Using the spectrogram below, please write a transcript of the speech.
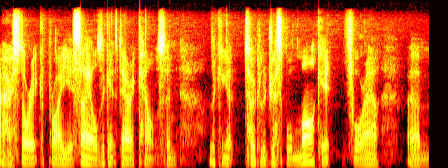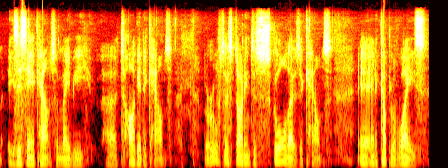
our historic prior year sales against our accounts and looking at total addressable market for our um, existing accounts and maybe uh, target accounts, but we're also starting to score those accounts in, in a couple of ways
